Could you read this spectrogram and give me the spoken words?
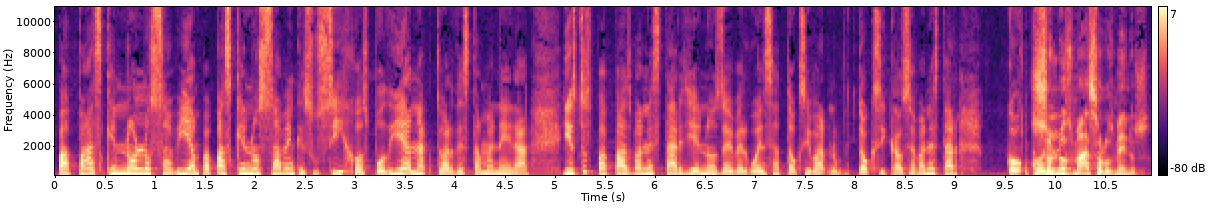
papás que no lo sabían, papás que no saben que sus hijos podían actuar de esta manera. Y estos papás van a estar llenos de vergüenza tóxica, tóxica o sea, van a estar... co- con- ¿Son los más o los menos?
